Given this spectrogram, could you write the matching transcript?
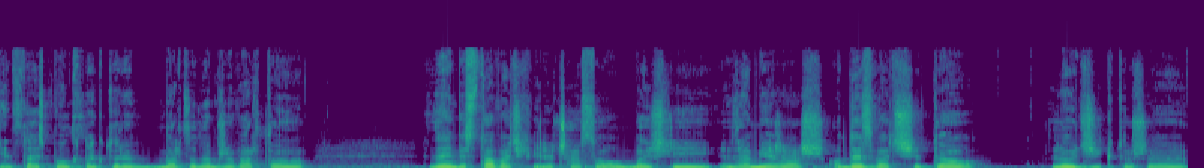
Więc to jest punkt, na który bardzo dobrze warto zainwestować chwilę czasu, bo jeśli zamierzasz odezwać się do ludzi, którzy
